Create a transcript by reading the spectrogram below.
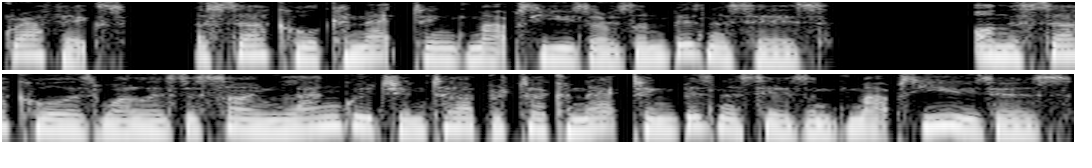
Graphics, a circle connecting maps users and businesses. On the circle as well as the sign language interpreter connecting businesses and maps users.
